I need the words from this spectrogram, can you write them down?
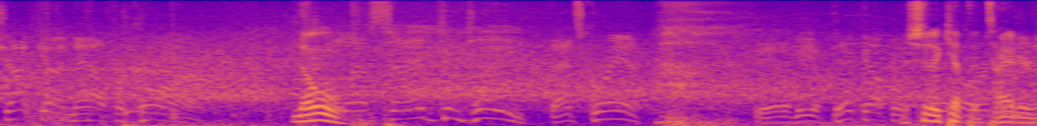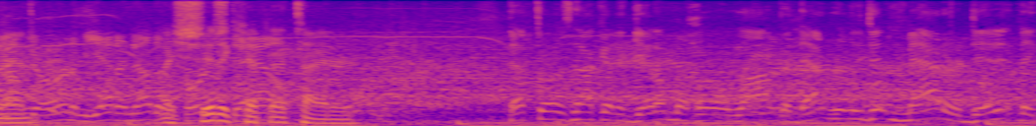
Shotgun now for Carr. No. Left side complete. That's Grant. It'll be a pickup. I should have kept it tighter, man. I should have have kept that tighter. That throw's not going to get them a whole lot, but that really didn't matter, did it? They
